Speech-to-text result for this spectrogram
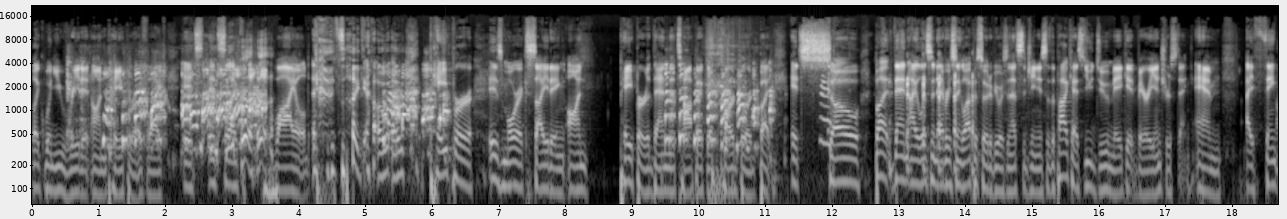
Like when you read it on paper, of like it's it's like wild. It's like oh, oh paper is more exciting on paper than the topic of cardboard but it's so but then i listen to every single episode of yours and that's the genius of the podcast. You do make it very interesting. And i think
